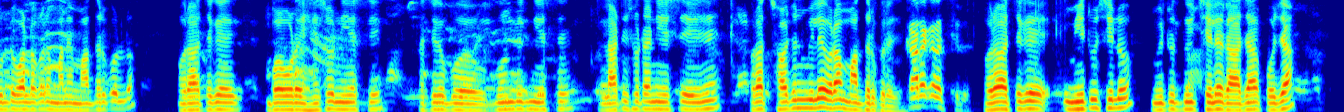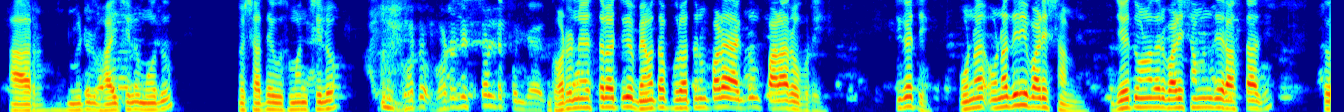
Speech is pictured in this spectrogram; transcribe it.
উল্টো পাল্টা করে মানে মারধর করল। ওরা হচ্ছে গিয়ে বড় বড় হেঁসো নিয়ে এসছে হচ্ছে বন্দুক নিয়ে এসছে লাঠি সোটা নিয়ে এসছে এনে ওরা ছজন মিলে ওরা মারধর করেছে। কারা কারা ছিল? ওরা হচ্ছে গিয়ে মিটু ছিল মিটুর দুই ছেলে রাজা প্রজা আর মিটুর ভাই ছিল মধু ওর সাথে উসমান ছিল। ঘটনাস্থলটা কোন জায়গায়? ঘটনাস্থল হচ্ছে বেমতা পুরাতন পাড়া একদম পাড়ার ওপরেই ঠিক আছে? ওনা ওনাদেরই বাড়ির সামনে। যেহেতু ওনাদের বাড়ির সামনে দিয়ে রাস্তা আছে তো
